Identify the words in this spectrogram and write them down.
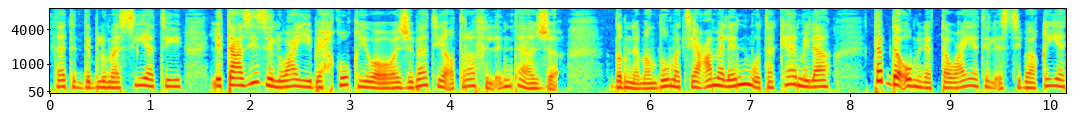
والبعثات الدبلوماسية لتعزيز الوعي بحقوق وواجبات أطراف الإنتاج. ضمن منظومة عمل متكاملة تبدأ من التوعية الاستباقية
